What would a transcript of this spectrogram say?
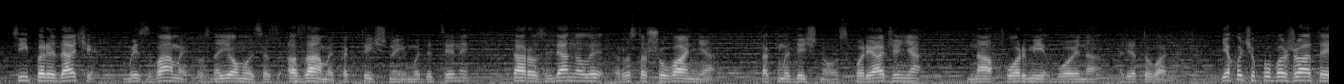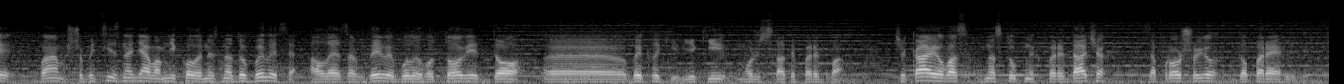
В цій передачі ми з вами ознайомилися з азами тактичної медицини та розглянули розташування так медичного спорядження на формі воїна-рятувальника. Я хочу побажати вам, щоб ці знання вам ніколи не знадобилися, але завжди ви були готові до е, викликів, які можуть стати перед вами. Чекаю вас в наступних передачах. Запрошую до переглядів.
